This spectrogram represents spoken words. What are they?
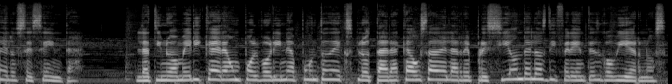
De los 60, Latinoamérica era un polvorín a punto de explotar a causa de la represión de los diferentes gobiernos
